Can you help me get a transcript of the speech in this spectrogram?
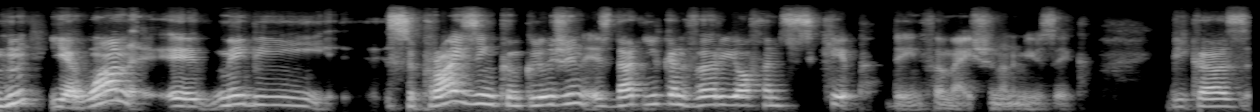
Mm -hmm. Yeah, one uh, maybe surprising conclusion is that you can very often skip the information on music because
